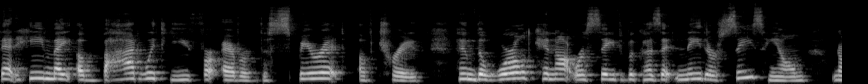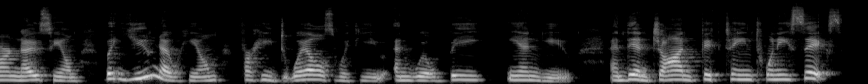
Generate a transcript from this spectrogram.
that he may abide with you forever, the Spirit of truth, whom the world cannot receive because it neither sees him nor knows him. But you know him, for he dwells with you and will be in you. And then John 15, 26,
